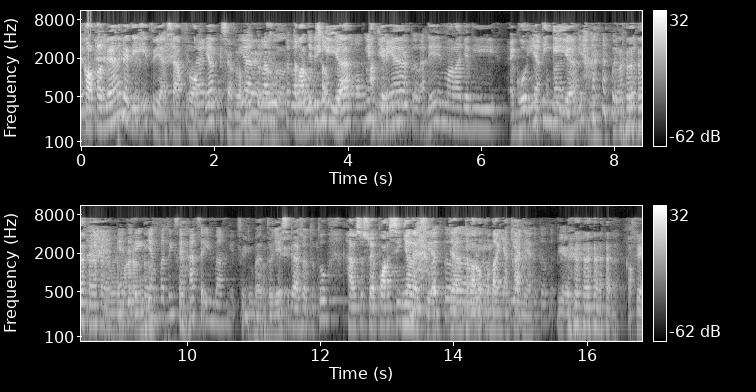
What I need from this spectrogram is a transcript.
kalau kelebihannya jadi itu ya self love-nya Self ya, love-nya terlalu, memang terlalu, jadi tinggi ya. Akhirnya gitu lah. dia malah jadi egonya Iya, tinggi kembali. ya. Iya, betul. ya, Memang. jadi yang penting sehat seimbang gitu. Seimbang. Betul. Jadi Iya. segala sesuatu tuh harus sesuai porsinya lah sih ya. Jangan terlalu kebanyakan Iya, ya. Betul, betul. Iya. iya. Oke,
